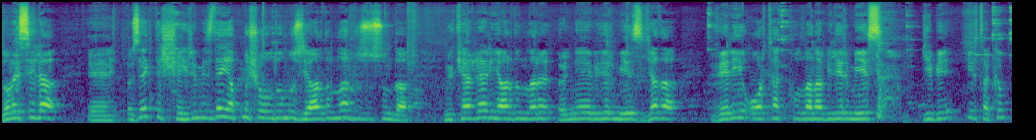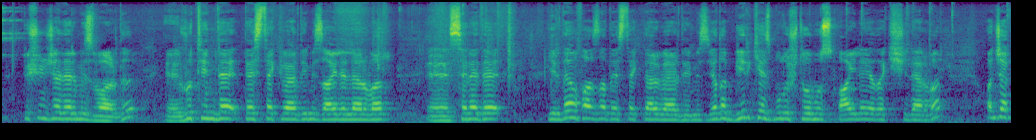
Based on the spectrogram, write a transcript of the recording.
dolayısıyla e, özellikle şehrimizde yapmış olduğumuz yardımlar hususunda mükerrer yardımları önleyebilir miyiz ya da veriyi ortak kullanabilir miyiz gibi bir takım düşüncelerimiz vardı. E, rutinde destek verdiğimiz aileler var. E, senede birden fazla destekler verdiğimiz ya da bir kez buluştuğumuz aile ya da kişiler var. Ancak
